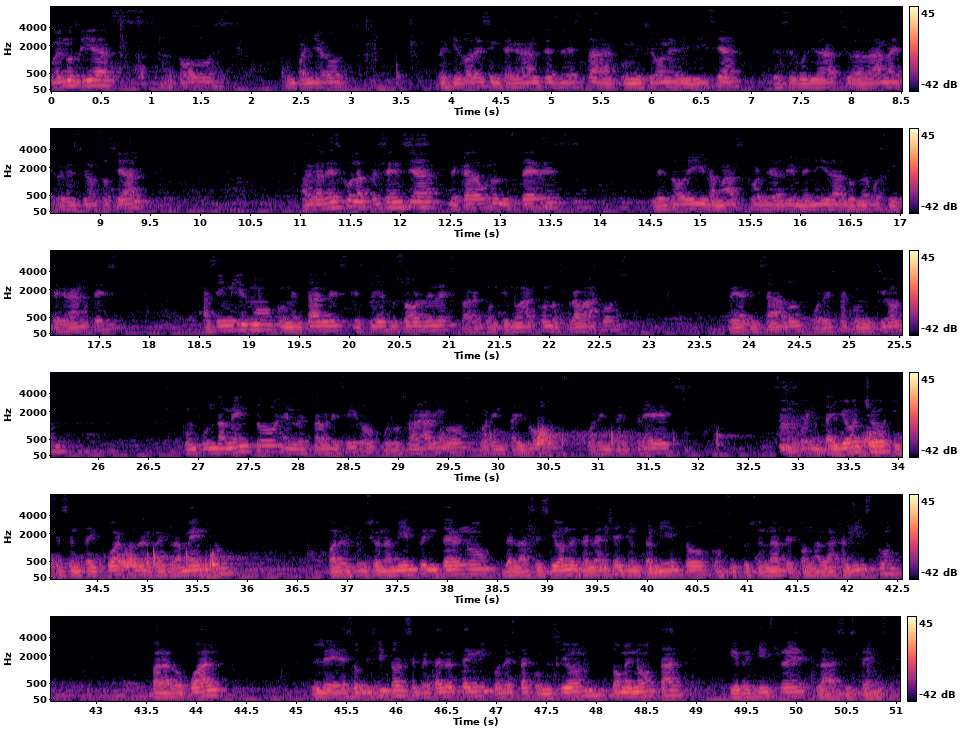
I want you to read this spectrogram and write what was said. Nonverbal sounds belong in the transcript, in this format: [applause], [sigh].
Buenos días a todos, compañeros regidores integrantes de esta Comisión Edilicia de Seguridad Ciudadana y Prevención Social. Agradezco la presencia de cada uno de ustedes. Les doy la más cordial bienvenida a los nuevos integrantes. Asimismo, comentarles que estoy a sus órdenes para continuar con los trabajos realizados por esta comisión con fundamento en lo establecido por los arábigos 42, 43, 58 y 64 del reglamento para el funcionamiento interno de las sesiones del H Ayuntamiento Constitucional de Tonalá, Jalisco, para lo cual le solicito al secretario técnico de esta comisión tome nota y registre la asistencia.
